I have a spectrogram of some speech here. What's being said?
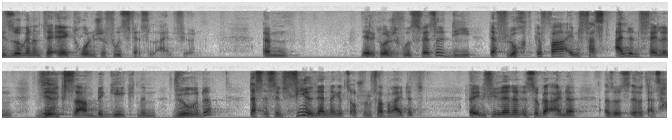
die sogenannte elektronische Fußfessel einführen. Ähm, die elektronische Fußfessel, die der Fluchtgefahr in fast allen Fällen wirksam begegnen würde. Das ist in vielen Ländern jetzt auch schon verbreitet. Äh, in vielen Ländern ist sogar eine, also es wird als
